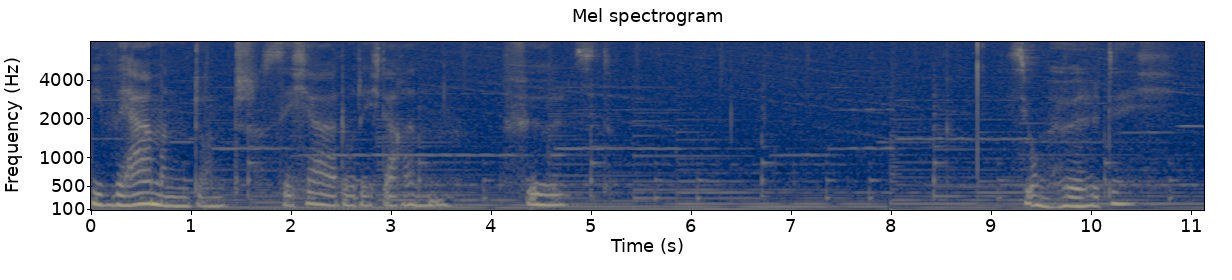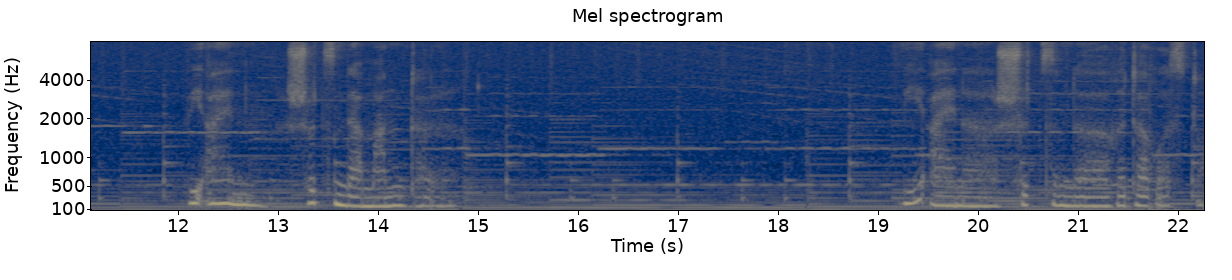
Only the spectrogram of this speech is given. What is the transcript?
wie wärmend und sicher du dich darin fühlst. Sie umhüllt dich wie ein schützender Mantel. Wie eine schützende Ritterrüstung.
